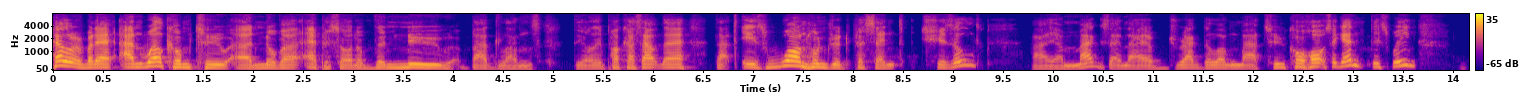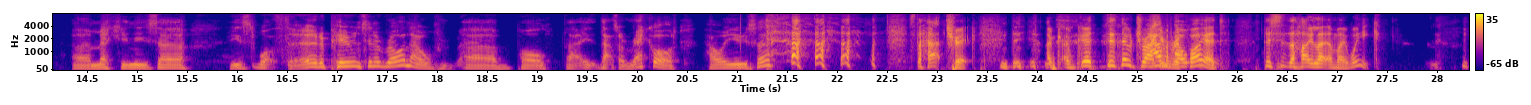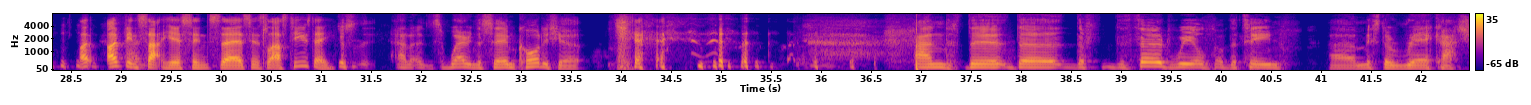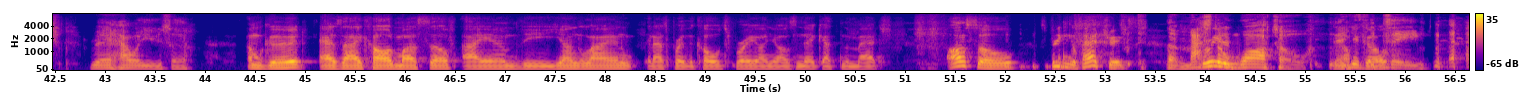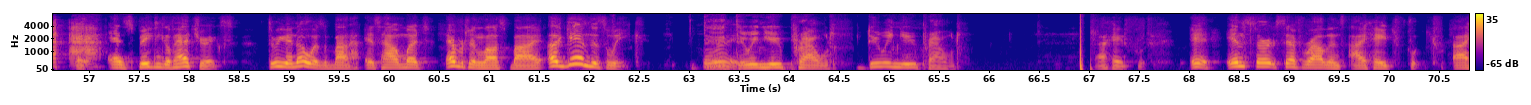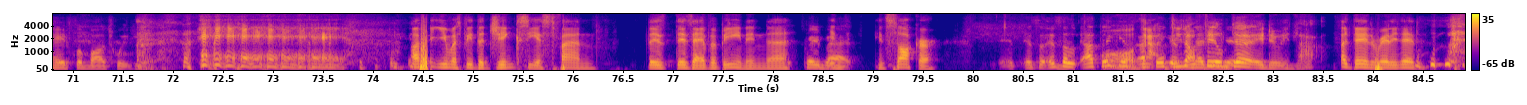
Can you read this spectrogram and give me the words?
Hello, everybody, and welcome to another episode of the new Badlands, the only podcast out there that is 100% chiseled. I am Mags, and I have dragged along my two cohorts again this week, uh, making his uh, his what third appearance in a row now. Uh, Paul, that is, that's a record. How are you, sir? it's the hat trick. I'm, I'm good. There's no dragging required. This is the highlight of my week. I, have been sat here since uh, since last Tuesday. Just and it's wearing the same Cody shirt. Yeah. and the the the the third wheel of the team, uh, Mr. Rey Cash. Rey, how are you, sir? I'm good. As I called myself, I am the young lion, and I spray the cold spray on y'all's neck after the match. Also, speaking of hat tricks, the Master Wato. There you go. The and, and, speaking of hat tricks, three and zero oh is about is how much Everton lost by again this week. They're doing you proud. Doing you proud. I hate it, insert Seth Rollins. I hate I hate football tweet here. I think you must be the jinxiest fan there's there's ever been in uh, pretty bad in, in soccer. It, it's a, it's a. I think. Oh, it's, that, I think did you not feel dirty doing that? I did, really did.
